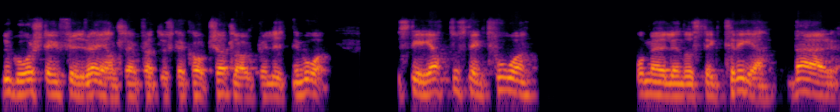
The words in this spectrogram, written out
Du går steg fyra egentligen för att du ska coacha ett lag på elitnivå. Steg ett och steg två och möjligen då steg tre, där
